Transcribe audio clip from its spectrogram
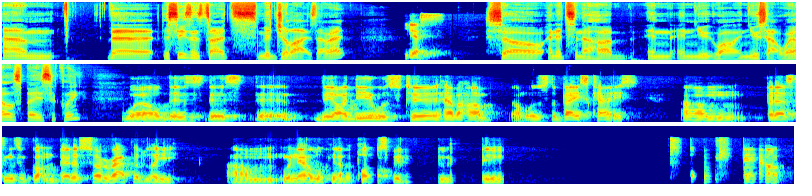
um, the the season starts mid July. Is that right? Yes. So, and it's in a hub in in New well in New South Wales, basically. Well, there's there's the the idea was to have a hub. That was the base case. Um, but as things have gotten better so rapidly, um, we're now looking at the possibility. Out,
